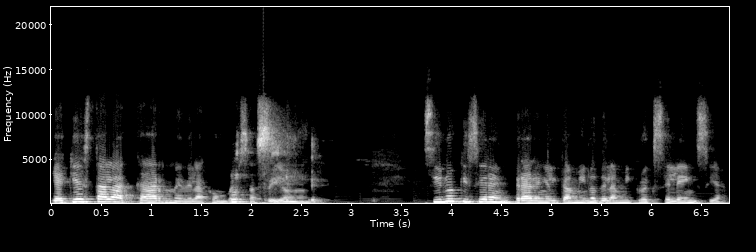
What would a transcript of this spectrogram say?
Y aquí está la carne de la conversación. Si uno quisiera entrar en el camino de la microexcelencia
